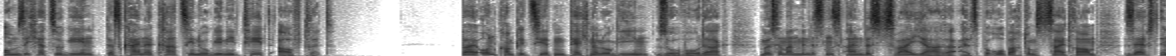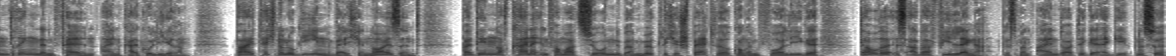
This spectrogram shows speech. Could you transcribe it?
um sicherzugehen, dass keine Karzinogenität auftritt bei unkomplizierten Technologien, so Wodak, müsse man mindestens ein bis zwei Jahre als Beobachtungszeitraum selbst in dringenden Fällen einkalkulieren. Bei Technologien, welche neu sind, bei denen noch keine Informationen über mögliche Spätwirkungen vorliege, dauere es aber viel länger, bis man eindeutige Ergebnisse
